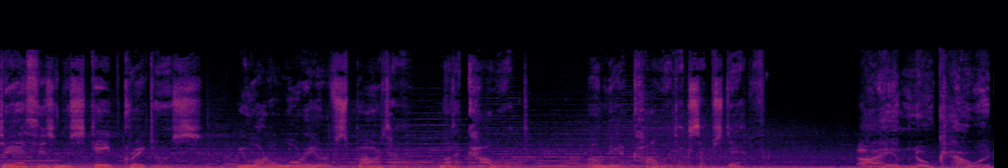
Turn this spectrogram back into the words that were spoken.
Death is an escape, Kratos. You are a warrior of Sparta, not a coward. Only a coward accepts death. I am no coward.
